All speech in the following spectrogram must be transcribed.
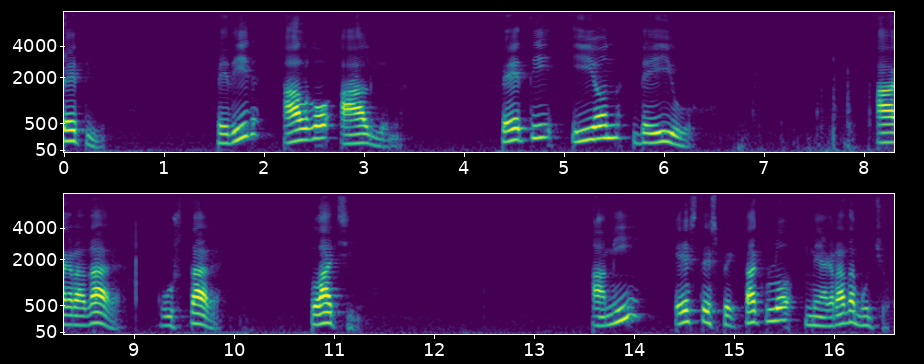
peti, pedir algo a alguien. Peti ion de iu. Agradar, gustar, plachi. A mí este espectáculo me agrada mucho.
